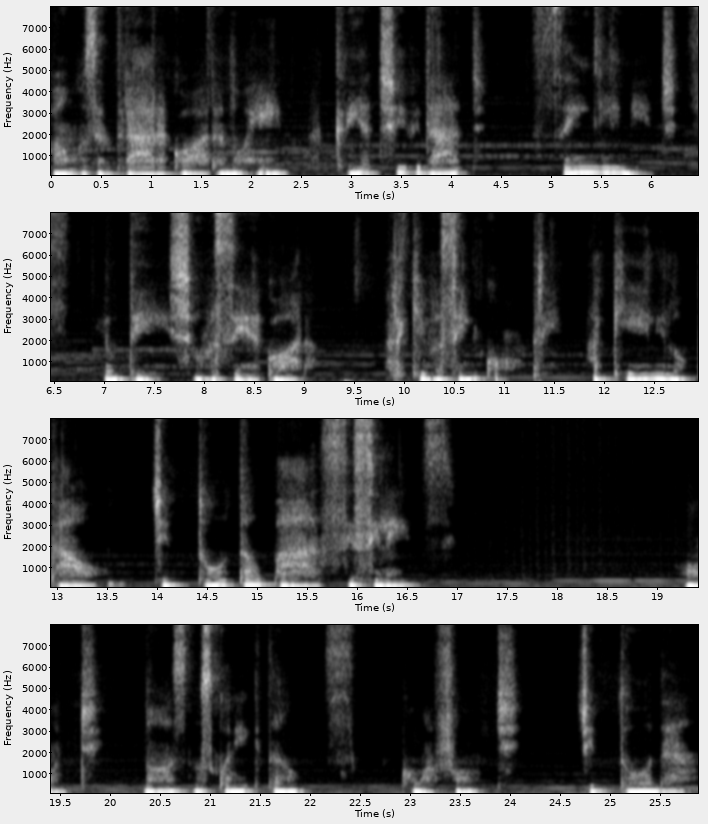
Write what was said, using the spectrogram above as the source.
Vamos entrar agora no reino criatividade sem limites. Eu deixo você agora para que você encontre aquele local de total paz e silêncio, onde nós nos conectamos com a fonte de toda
